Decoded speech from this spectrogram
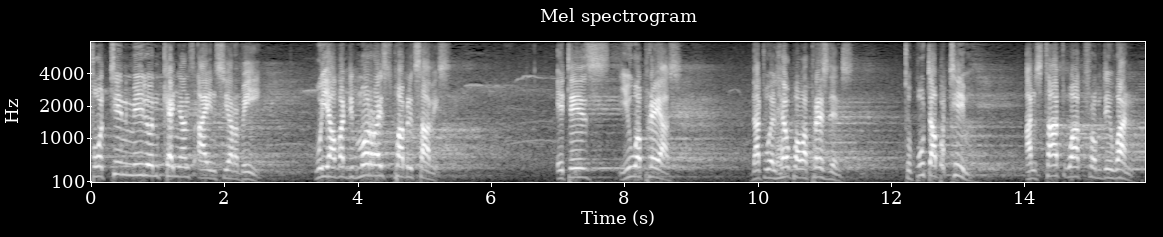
14 million Kenyans are in CRB. We have a demoralized public service. It is your prayers that will help our president to put up a team and start work from day one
